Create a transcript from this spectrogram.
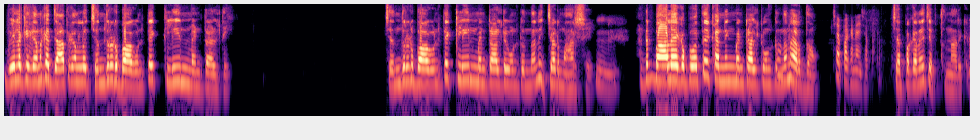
వీళ్ళకి గనక జాతకంలో చంద్రుడు బాగుంటే క్లీన్ మెంటాలిటీ. చంద్రుడు బాగుంటే క్లీన్ మెంటాలిటీ ఉంటుందని ఇచ్చాడు మహర్షి. అంటే బాగాలేకపోతే కన్నింగ్ మెంటాలిటీ ఉంటుందని ఉంటుంది. అర్థం. చెప్పకనే చెప్పడం చెప్పకనే చెప్తున్నారు ఇక్కడ.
